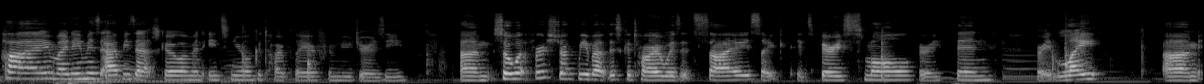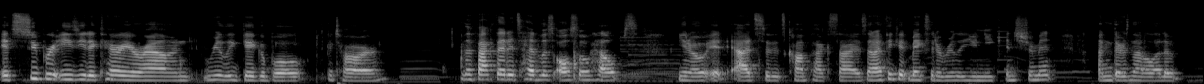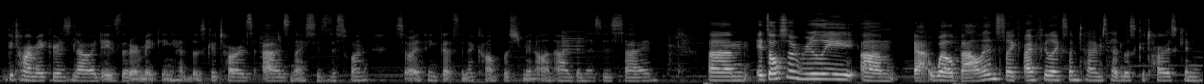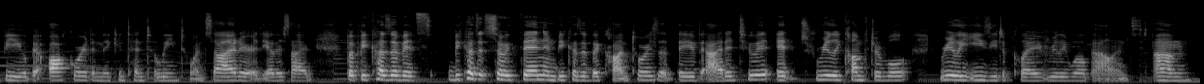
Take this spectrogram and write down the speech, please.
Hi, my name is Abby Zatchko. I'm an 18-year-old guitar player from New Jersey. Um, so what first struck me about this guitar was its size. Like, it's very small, very thin, very light. Um, it's super easy to carry around, really giggable guitar. The fact that it's headless also helps. You know, it adds to its compact size, and I think it makes it a really unique instrument. And there's not a lot of guitar makers nowadays that are making headless guitars as nice as this one, so I think that's an accomplishment on Ibanez's side. Um, it's also really um, well balanced. Like I feel like sometimes headless guitars can be a bit awkward and they can tend to lean to one side or the other side. But because of its because it's so thin and because of the contours that they've added to it, it's really comfortable, really easy to play, really well balanced. Um,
